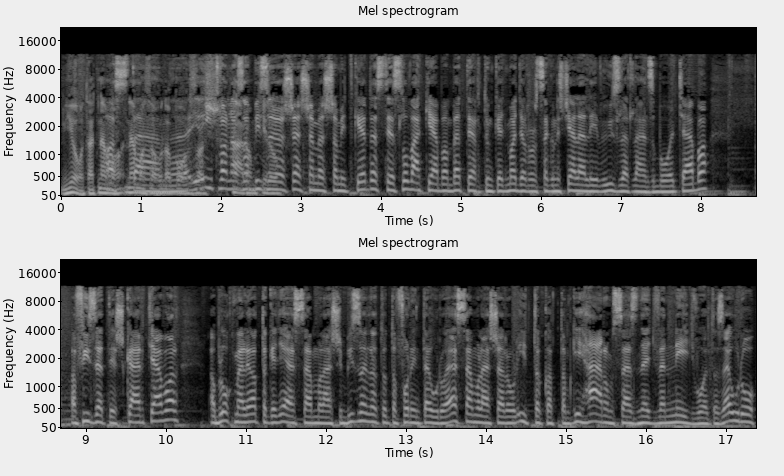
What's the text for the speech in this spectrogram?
jó, tehát nem, Aztán, a, nem az, ahol a borzas Itt van az a bizonyos kiló. SMS, amit kérdeztél. Szlovákiában betértünk egy Magyarországon is jelenlévő üzletlánc boltjába a fizetés kártyával. A blokk mellé adtak egy elszámolási bizonylatot a forint-euró elszámolásáról, itt akadtam ki, 344 volt az euró,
